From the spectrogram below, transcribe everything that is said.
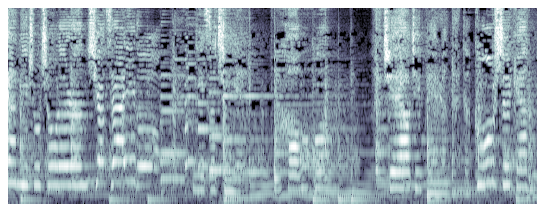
看你出丑的人却太多，你自己也不好过，却要替别人的故事感动。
